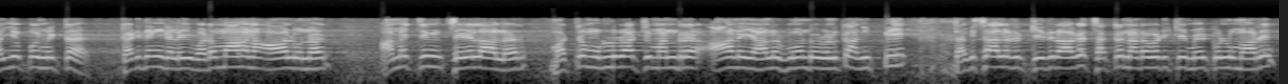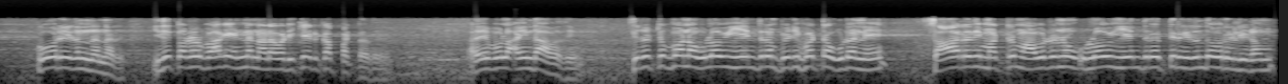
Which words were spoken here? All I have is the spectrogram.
கையொப்பமிட்ட கடிதங்களை வடமாகாண ஆளுநர் அமைச்சின் செயலாளர் மற்றும் உள்ளூராட்சி மன்ற ஆணையாளர் போன்றவர்களுக்கு அனுப்பி தவிசாளருக்கு எதிராக சட்ட நடவடிக்கை மேற்கொள்ளுமாறு கோரியிருந்தனர். இது தொடர்பாக என்ன நடவடிக்கை எடுக்கப்பட்டது? அதேபோல் ஐந்தாவது திருட்டு போன உளவு இயந்திரம் பிடிபட்ட உடனே சாரதி மற்றும் அவருடன் உளவு இயந்திரத்தில் இருந்தவர்களிடம்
